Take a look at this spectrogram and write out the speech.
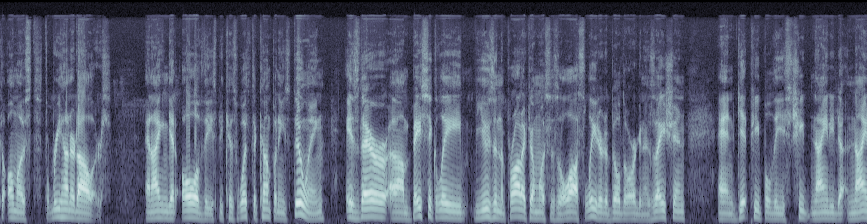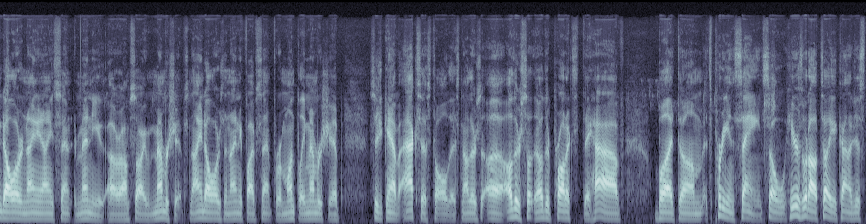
to almost 300 dollars, and I can get all of these because what the company's doing is they're um, basically using the product almost as a loss leader to build the organization and get people these cheap $9.99 menu, or I'm sorry, memberships, $9.95 for a monthly membership so you can have access to all this. Now there's uh, other, other products that they have, but um, it's pretty insane. So here's what I'll tell you, kind of just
